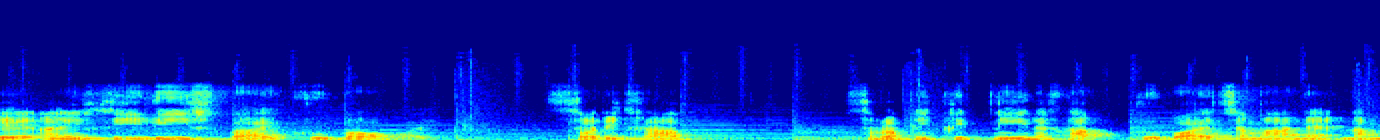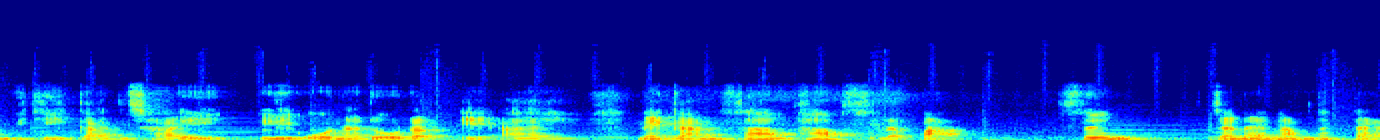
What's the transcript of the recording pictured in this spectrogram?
AI Series by ครูบอยสวัสดีครับ สำหรับในคลิปนี้นะครับ ครูบอยจะมาแนะนำวิธีการใช้ leonardo.ai ในการสร้างภาพศิลปะ ซึ่งจะแนะนำตั้งแต่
